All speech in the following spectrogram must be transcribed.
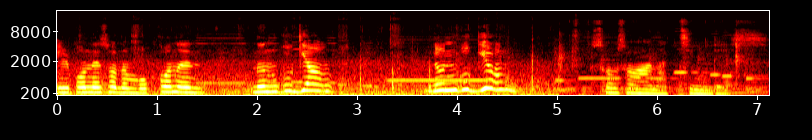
일본에서는 못 보는 눈 구경. 눈 구경. 소소한 아침 데스.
